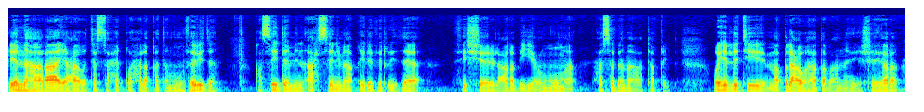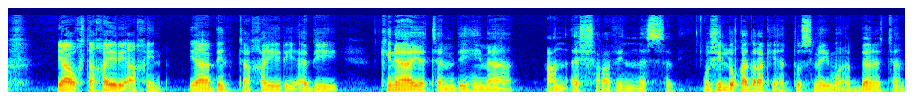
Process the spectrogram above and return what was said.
لأنها رائعة وتستحق حلقة منفردة قصيدة من أحسن ما قيل في الرثاء في الشعر العربي عموما حسب ما أعتقد. وهي التي مطلعها طبعا هي شهيرة يا أخت خير أخ يا بنت خير أبي كناية بهما عن أشرف النسب. أجل قدرك أن تسمي مؤبنة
